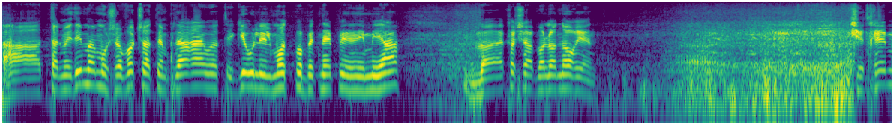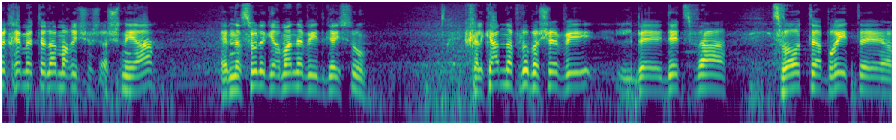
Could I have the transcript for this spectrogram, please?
התלמידים מהמושבות של הטמפלריות הגיעו ללמוד פה בתנאי פנימייה באיפה שהמלון אוריינט. כשהתחילה מלחמת העולם הראש- השנייה, הם נסעו לגרמניה והתגייסו. חלקם נפלו בשבי בידי צבא, צבאות הברית, אה,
